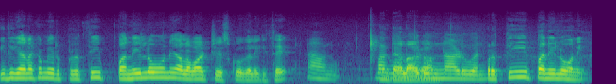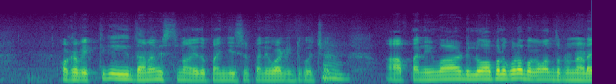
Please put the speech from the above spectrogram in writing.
ఇది కనుక మీరు ప్రతి పనిలోని అలవాటు చేసుకోగలిగితే ఉన్నాడు అని. ప్రతి పనిలోని ఒక వ్యక్తికి ధనం ఇస్తున్నాం ఏదో పని చేసిన పనివాడు ఇంటికి వచ్చాడు. ఆ పనివాడి లోపల కూడా భగవంతుడు ఉన్నాడు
